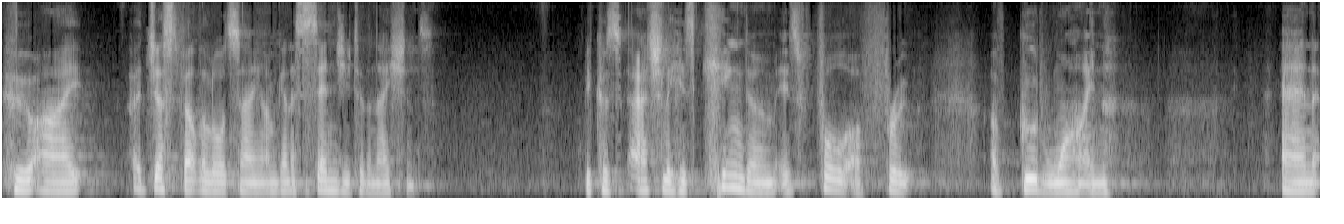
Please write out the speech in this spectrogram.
who I, I just felt the Lord saying, I'm going to send you to the nations. Because actually, his kingdom is full of fruit, of good wine. And,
